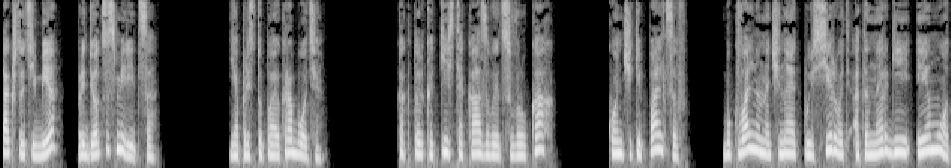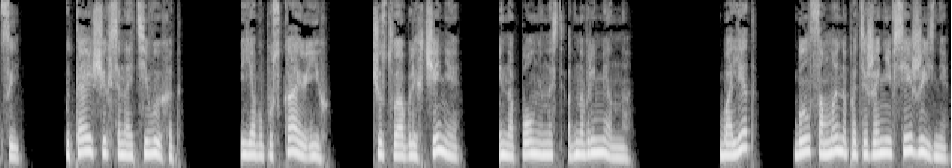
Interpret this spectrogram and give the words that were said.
так что тебе придется смириться». Я приступаю к работе. Как только кисть оказывается в руках, кончики пальцев буквально начинают пульсировать от энергии и эмоций, пытающихся найти выход. И я выпускаю их, чувствуя облегчение и наполненность одновременно. Балет был со мной на протяжении всей жизни.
